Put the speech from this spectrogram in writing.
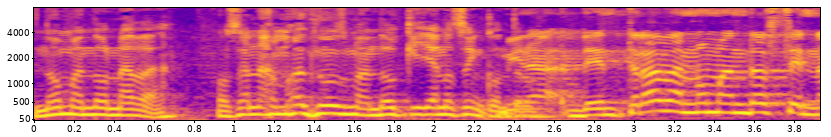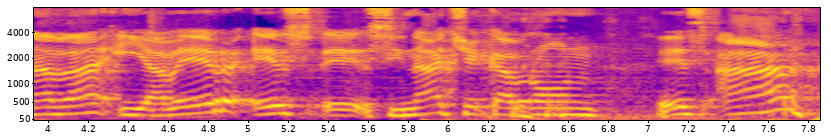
no mandó nada. O sea, nada más nos mandó que ya nos encontró. Mira, de entrada no mandaste nada y a ver es eh, sin H, cabrón. Es A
